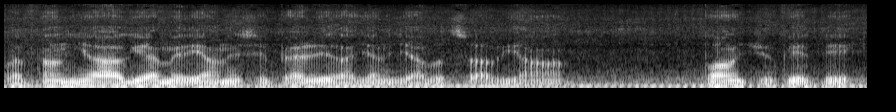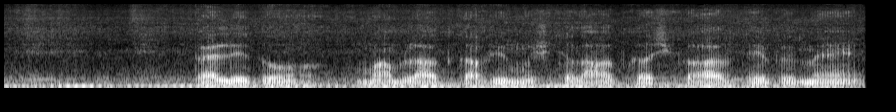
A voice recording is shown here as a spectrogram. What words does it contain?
बरतानिया आ गया। मेरे आने से पहले राजा नजावत साहब यहाँ पहुँच चुके थे। पहले तो मामला काफ़ी मुश्किल का शिकार थे फिर मैं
